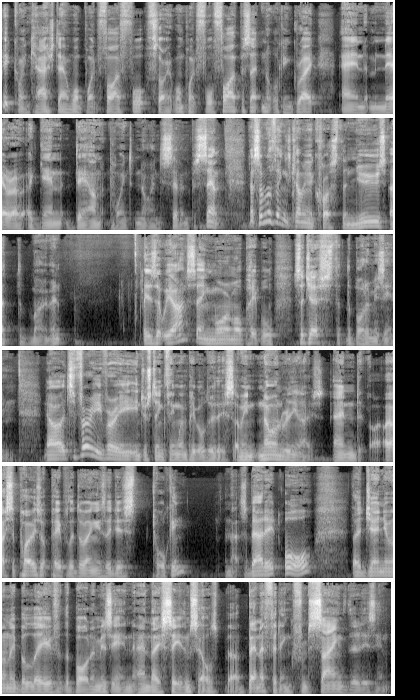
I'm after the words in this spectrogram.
Bitcoin Cash down 1.54, sorry, 1.45%, not looking great. And Monero again down 0.97%. Now, some of the things coming across the news at the moment is that we are seeing more and more people suggest that the bottom is in. Now, it's a very, very interesting thing when people do this. I mean, no one really knows. And I suppose what people are doing is they're just talking and that's about it. Or they genuinely believe that the bottom is in and they see themselves uh, benefiting from saying that it is in.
